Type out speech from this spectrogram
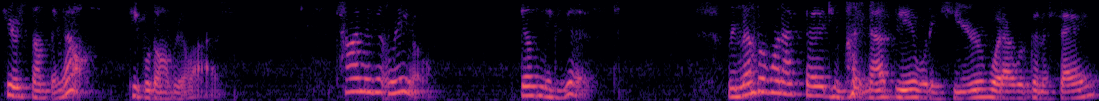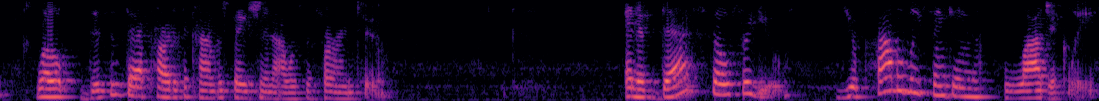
Here's something else people don't realize. Time isn't real. Doesn't exist. Remember when I said you might not be able to hear what I was going to say? Well, this is that part of the conversation I was referring to. And if that's so for you, you're probably thinking logically.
